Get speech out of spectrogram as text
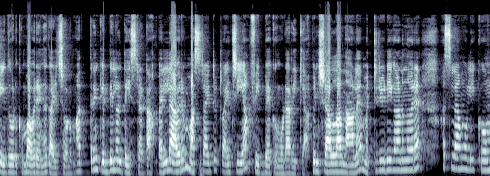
ചെയ്ത് കൊടുക്കുമ്പോൾ അവരങ്ങ് കഴിച്ചോളും. അത്രയും കിഡിലും ടേസ്റ്റ് ആട്ടാ. അപ്പോൾ എല്ലാവരും മസ്റ്റായിട്ട് ട്രൈ ചെയ്യാം. ഫീഡ്ബാക്കും കൂടെ അറിയിക്കുക അപ്പം ഇൻഷാല്ല നാളെ മറ്റൊരു വീഡിയോ കാണുന്നവരെ അസ്സാം വലൈക്കും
